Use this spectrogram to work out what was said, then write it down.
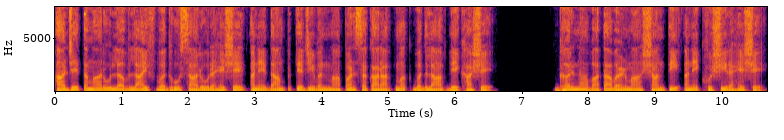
આજે તમારું લવ લાઈફ વધુ સારું રહેશે અને દાંપત્ય જીવનમાં પણ સકારાત્મક બદલાવ દેખાશે. ઘરના વાતાવરણમાં શાંતિ અને ખુશી રહેશે.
